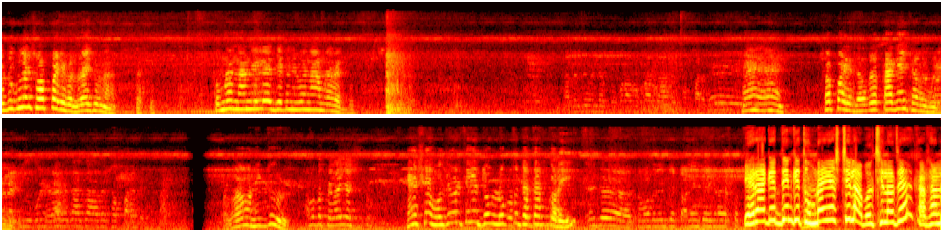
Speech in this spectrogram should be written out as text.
ছোটোগুলো সব পারে ফেলো রাখো না কাছে তোমরা না নিলে যেটা নেবে না আমরা রাখব। হ্যাঁ হ্যাঁ সব পারে দাও ওরা কাজেই খাবে বুঝলি বাবা অনেক দূর। হ্যাঁ সে হলদিবার থেকে লোক তো যাতায়াত করেই। এর আগের দিন কি তোমরাই এসছিলা? বলছিলা যে কাঁঠাল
